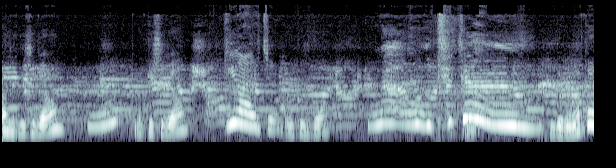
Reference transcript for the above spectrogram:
অনেক কিছু দাও। কিছু দাও। কি দাও। দেবে না তো?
